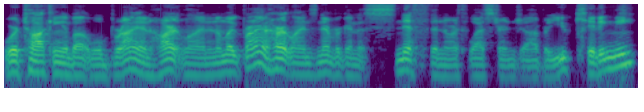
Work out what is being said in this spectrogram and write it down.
we're talking about well Brian Hartline, and I'm like Brian Hartline's never going to sniff the Northwestern job. Are you kidding me?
